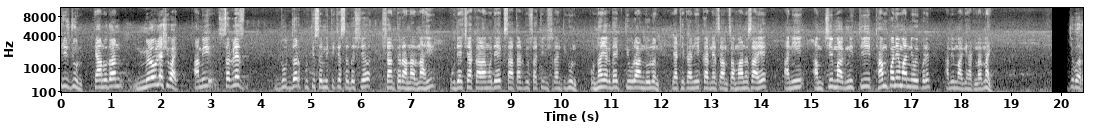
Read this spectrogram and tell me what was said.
तीस जून हे अनुदान मिळवल्याशिवाय आम्ही सगळेच दूध दर कृती समितीचे सदस्य शांत राहणार नाही. उद्याच्या काळामध्ये एक सात आठ दिवसाची विश्रांती घेऊन पुन्हा एकदा एक तीव्र आंदोलन या ठिकाणी करण्याचा आमचा मानस आहे आणि आमची मागणी ती ठामपणे मान्य होईपर्यंत आम्ही मागे हटणार नाही. राज्यभर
